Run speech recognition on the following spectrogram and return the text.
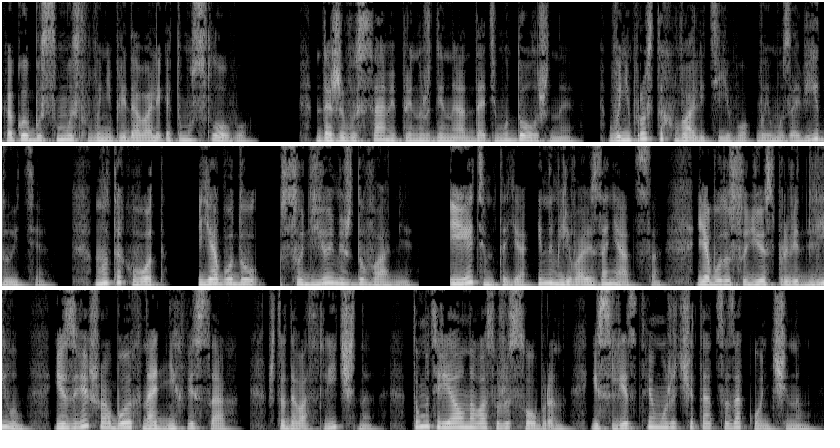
какой бы смысл вы ни придавали этому слову? Даже вы сами принуждены отдать ему должное. Вы не просто хвалите его, вы ему завидуете. Ну так вот, я буду судьей между вами, и этим-то я и намереваюсь заняться. Я буду судьей справедливым и взвешу обоих на одних весах. Что до вас лично, то материал на вас уже собран, и следствие может считаться законченным.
